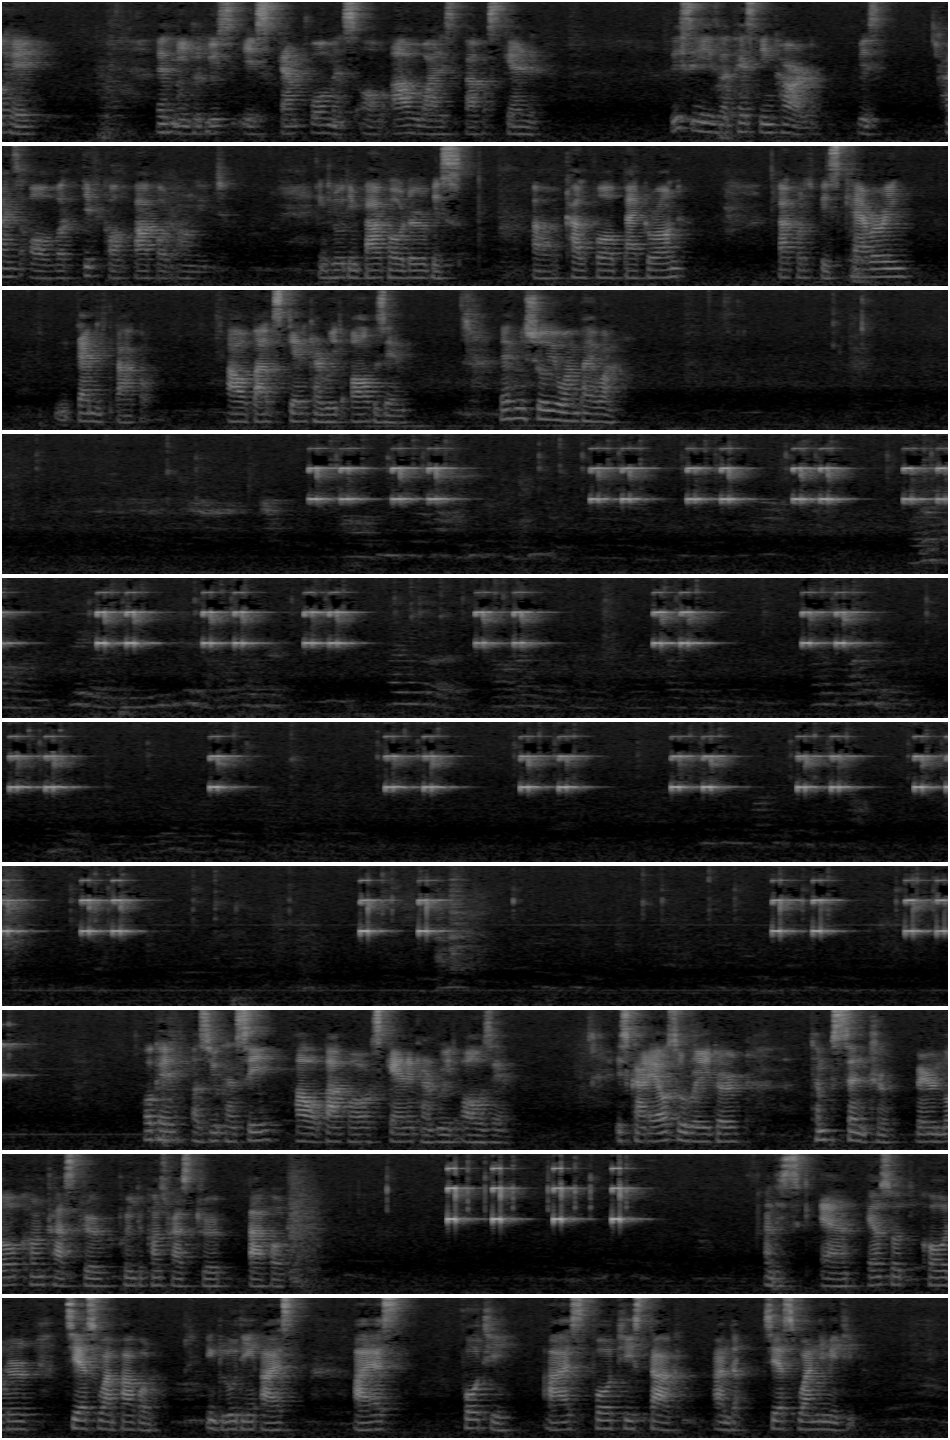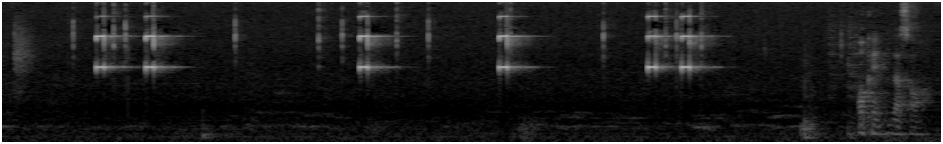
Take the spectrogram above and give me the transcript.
Okay, let me introduce its scan performance of our wireless barcode scanner. This is a testing card with kinds of difficult barcode on it, including barcode with uh, colorful background, barcode with covering, damaged barcode. Our barcode scanner can read all of them. Let me show you one by one. Okay, as you can see, our barcode scanner can read all of them. It can also read the 10% very low contrast print contrast barcode. And it's uh, also called GS1 barcode, including IS, IS40, IS40 stock, and GS1 limited. Okay, that's all.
